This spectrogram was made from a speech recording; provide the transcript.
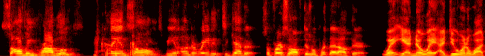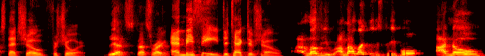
solving problems, playing songs, being underrated together. So first off, just want to put that out there. Wait, yeah, no wait, I do want to watch that show for sure. Yes, that's right. NBC detective show. I love you. I'm not like these people. I know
